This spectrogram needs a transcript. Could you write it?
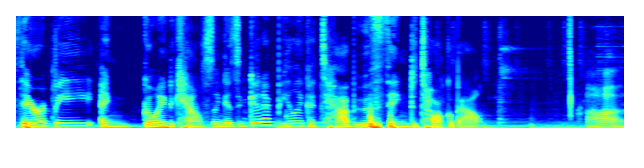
therapy and going to counseling isn't going to be like a taboo thing to talk about. Uh,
